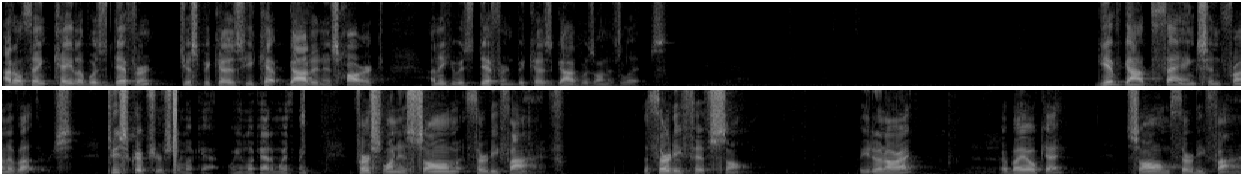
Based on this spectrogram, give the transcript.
I don't think Caleb was different just because he kept God in his heart. I think he was different because God was on his lips. Give God thanks in front of others. Two scriptures to look at. Will you look at them with me? First one is Psalm 35, the 35th Psalm. Are you doing all right? Everybody okay? Psalm 35.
